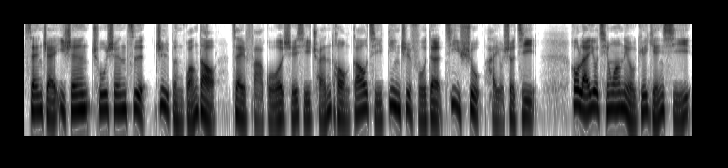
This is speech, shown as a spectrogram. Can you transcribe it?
三宅一生出生自日本广岛，在法国学习传统高级定制服的技术还有设计，后来又前往纽约研习。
